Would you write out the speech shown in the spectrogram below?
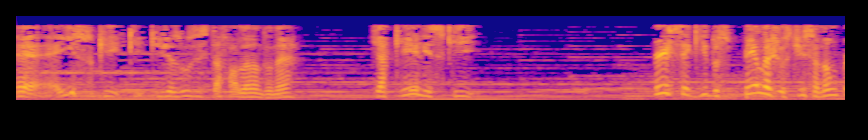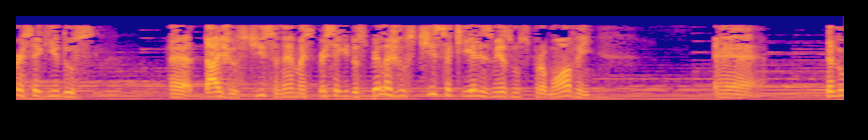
é, é isso que, que, que Jesus está falando, né? Que aqueles que perseguidos pela justiça, não perseguidos é, da justiça, né, mas perseguidos pela justiça que eles mesmos promovem, é, pelo,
